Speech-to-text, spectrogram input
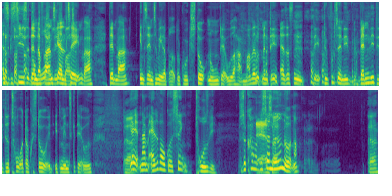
Altså skal sige, at den der franske altan var, den var en centimeter bred. Der kunne ikke stå nogen derude og hammer, vel? Men det, altså sådan, det, det er fuldstændig vanvittigt at tro, at der kunne stå et, et menneske derude. Ja, ja nej, men alle var jo gået i seng, troede vi. Så kommer ja, vi så, så nedenunder. Ja.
